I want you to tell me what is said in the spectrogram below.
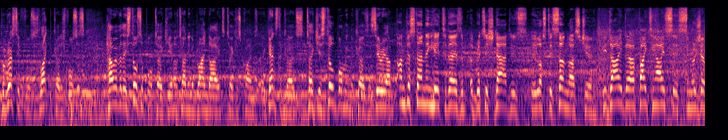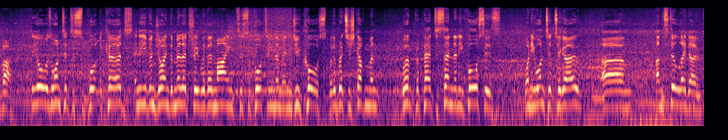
progressive forces like the Kurdish forces. However, they still support Turkey and are turning a blind eye to Turkey's crimes against the Kurds. Turkey is still bombing the Kurds in Syria. I'm just standing here today as a, a British dad who lost his son last year. He died uh, fighting ISIS in Rojava. He always wanted to support the Kurds and he even joined the military with a mind to supporting them in due course. But the British government weren't prepared to send any forces when he wanted to go, um, and still they don't.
